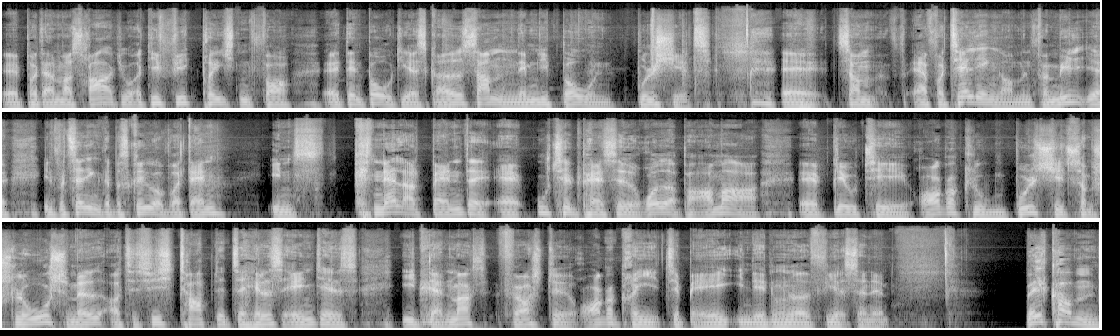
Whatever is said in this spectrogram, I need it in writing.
øh, på Danmarks Radio, og de fik prisen for øh, den bog, de har skrevet sammen, nemlig bogen Bullshit, øh, som er fortællingen om en familie, en fortælling, der beskriver, hvordan en knallert bande af utilpassede rødder på Amager øh, blev til rockerklubben Bullshit, som sloges med og til sidst tabte til Hells Angels i Danmarks første rockerkrig tilbage i 1980'erne. Velkommen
